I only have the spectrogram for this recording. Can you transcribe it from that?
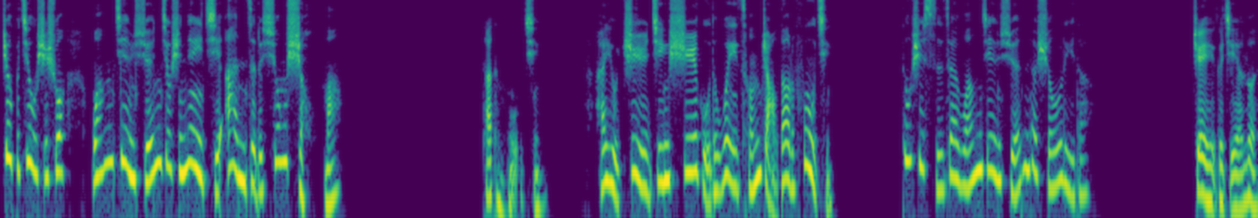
这不就是说，王建玄就是那起案子的凶手吗？他的母亲。还有至今尸骨都未曾找到的父亲，都是死在王建玄的手里的。这个结论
